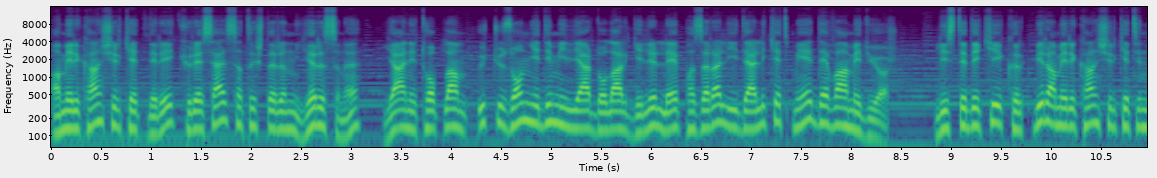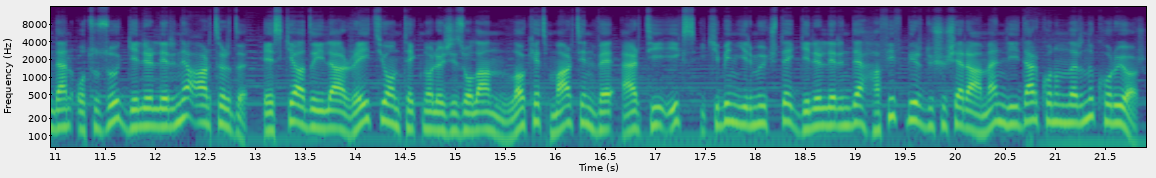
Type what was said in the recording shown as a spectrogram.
Amerikan şirketleri küresel satışların yarısını, yani toplam 317 milyar dolar gelirle pazara liderlik etmeye devam ediyor. Listedeki 41 Amerikan şirketinden 30'u gelirlerini artırdı. Eski adıyla Raytheon Technologies olan Lockheed Martin ve RTX 2023'te gelirlerinde hafif bir düşüşe rağmen lider konumlarını koruyor.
